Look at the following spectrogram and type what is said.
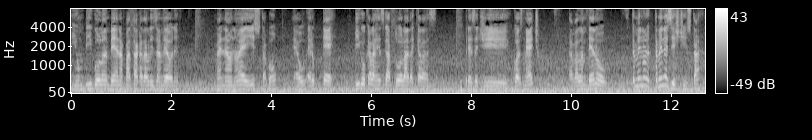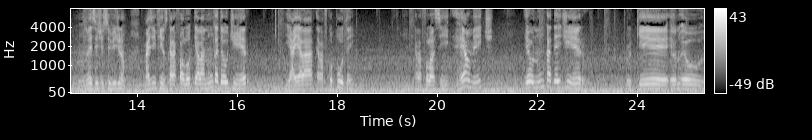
E um beagle lambendo a pataca da Luísa Mel, né? Mas não, não é isso, tá bom? É o, era o pé. Beagle que ela resgatou lá daquelas empresa de cosmético. Tava lambendo. Também não, também não existe isso, tá? Não, não existe esse vídeo, não. Mas enfim, os caras falou que ela nunca deu dinheiro e aí ela, ela ficou puta, hein? Ela falou assim: realmente eu nunca dei dinheiro, porque eu, eu,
